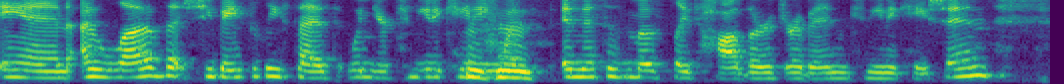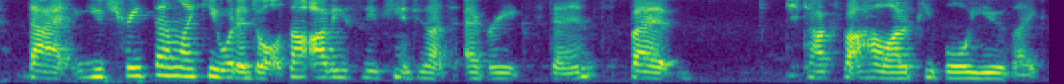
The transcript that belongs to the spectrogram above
And I love that she basically says when you're communicating Mhm. with, and this is mostly toddler driven communication, that you treat them like you would adults. Now, obviously, you can't do that to every extent, but she talks about how a lot of people use like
